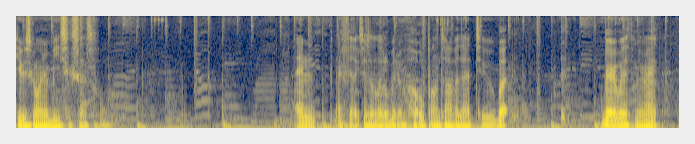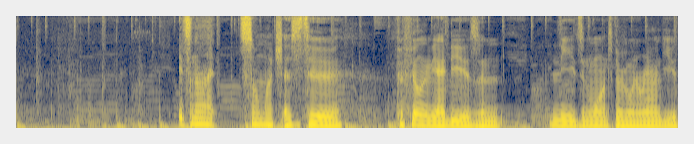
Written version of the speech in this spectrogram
he was going to be successful. And i feel like there's a little bit of hope on top of that too but bear with me right? It's not so much as to fulfilling the ideas and needs and wants of everyone around you, it,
